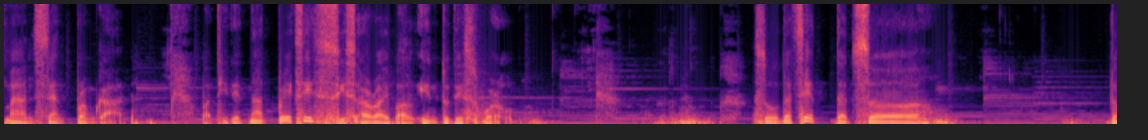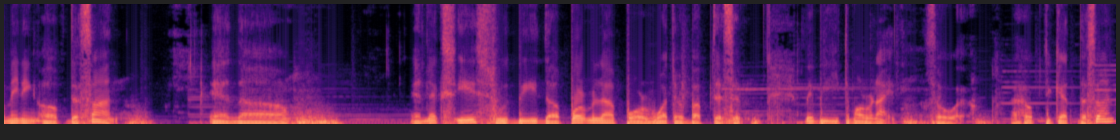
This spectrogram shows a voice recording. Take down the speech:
man sent from God, but he did not pre-exist his arrival into this world. So that's it. That's uh, the meaning of the Son, and. Uh, and next is would be the formula for water baptism maybe tomorrow night so uh, i hope to get the son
